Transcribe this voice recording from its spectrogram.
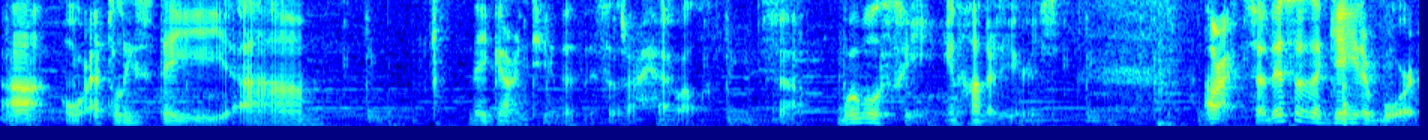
uh, or at least they um, they guarantee that this is archival so we will see in 100 years. All right so this is a gator board.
